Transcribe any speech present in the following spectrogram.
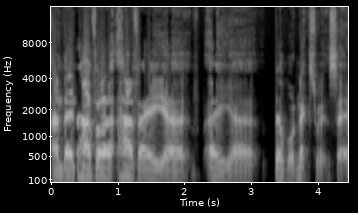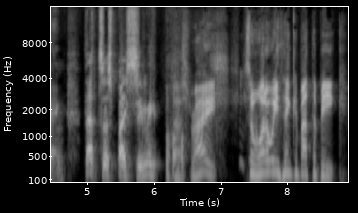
and then have a have a uh, a uh, billboard next to it saying that's a spicy meatball. That's right. So, what do we think about the beak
